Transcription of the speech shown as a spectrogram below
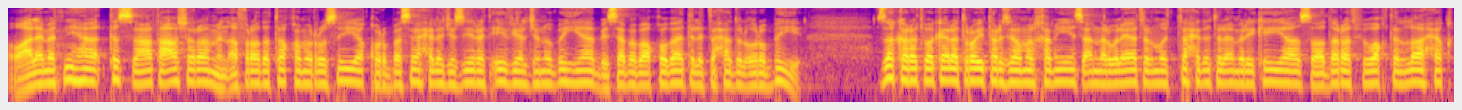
وعلى متنها 19 من أفراد الطاقم الروسي قرب ساحل جزيرة إيفيا الجنوبية بسبب عقوبات الاتحاد الأوروبي. ذكرت وكالة رويترز يوم الخميس أن الولايات المتحدة الأمريكية صادرت في وقت لاحق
